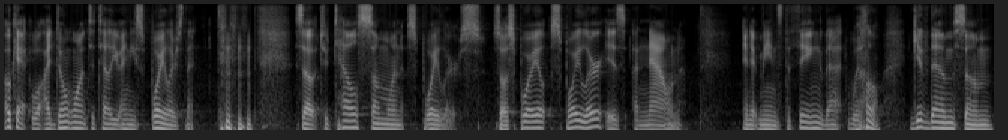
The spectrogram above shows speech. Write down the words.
Okay. Well, I don't want to tell you any spoilers then. so, to tell someone spoilers. So, spoil spoiler is a noun and it means the thing that will give them some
